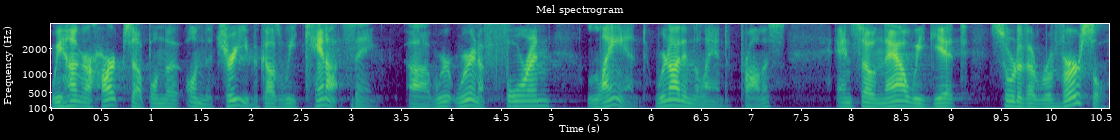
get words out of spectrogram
We hung our harps up on the, on the tree because we cannot sing. Uh, we're, we're in a foreign land. We're not in the land of promise. And so now we get sort of a reversal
